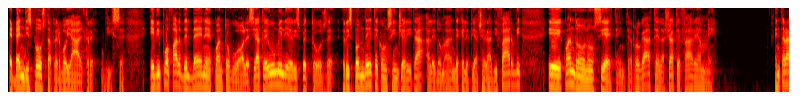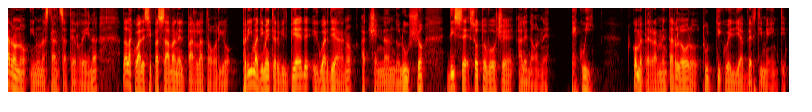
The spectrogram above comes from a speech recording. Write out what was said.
È ben disposta per voi altre, disse, e vi può far del bene quanto vuole. Siate umili e rispettose, rispondete con sincerità alle domande che le piacerà di farvi e quando non siete interrogate lasciate fare a me. Entrarono in una stanza terrena dalla quale si passava nel parlatorio. Prima di mettervi il piede, il guardiano, accennando l'uscio, disse sottovoce alle donne: È qui come per rammentar loro tutti quegli avvertimenti.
